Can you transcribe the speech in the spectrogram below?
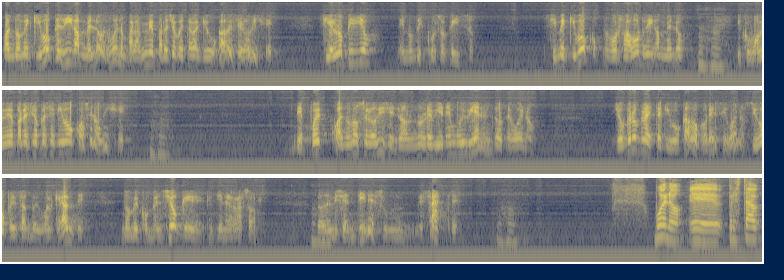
cuando me equivoque díganmelo. Y bueno, para mí me pareció que estaba equivocado y se lo dije. Si él lo pidió en un discurso que hizo. Si me equivoco, por favor, díganmelo. Y como a mí me pareció que se equivocó, se lo dije. Después, cuando uno se lo dice, no, no le viene muy bien, entonces, bueno, yo creo que él está equivocado con eso y bueno, sigo pensando igual que antes. No me convenció que, tiene razón. Lo de Vicentín es un desastre. Bueno, eh, pero está,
